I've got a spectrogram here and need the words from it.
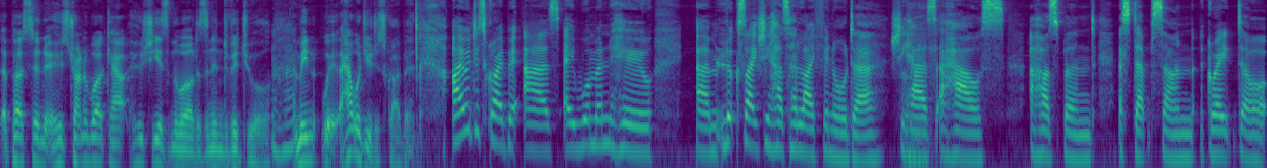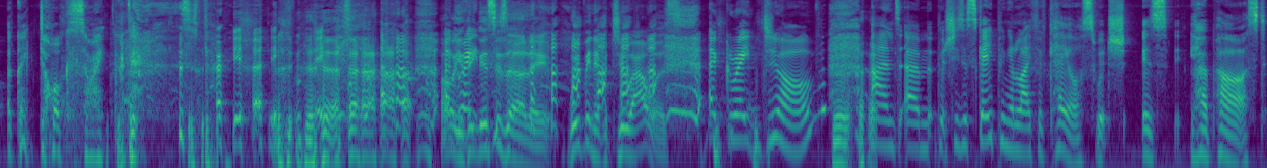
a person who's trying to work out who she is in the world as an individual. Mm-hmm. I mean, how would you describe it? I would describe it as a woman who Um, looks like she has her life in order. She Oh. has a house, a husband, a stepson, a great dog. A great dog. Sorry, this is very early. Oh, you great- think this is early? We've been here for two hours. a great job, and um, but she's escaping a life of chaos, which is her past,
